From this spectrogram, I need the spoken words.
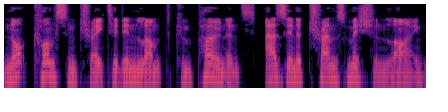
not concentrated in lumped components, as in a transmission line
